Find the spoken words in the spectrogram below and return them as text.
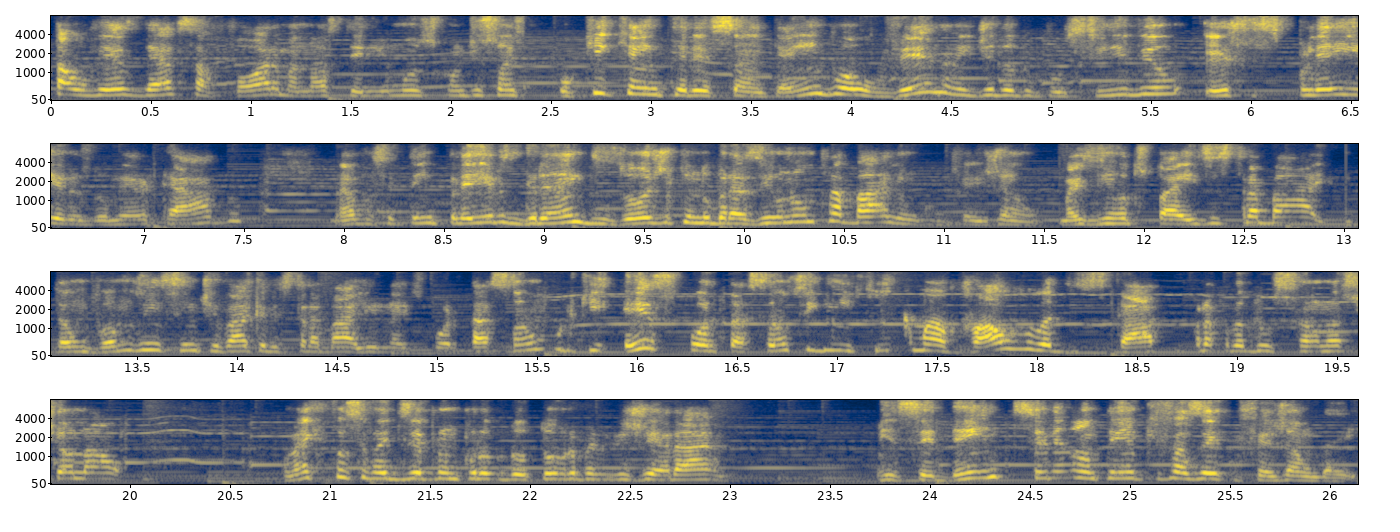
Talvez dessa forma nós teríamos condições. O que, que é interessante é envolver, na medida do possível, esses players do mercado né? Você tem players grandes hoje que no Brasil não trabalham com feijão, mas em outros países trabalham. Então vamos incentivar que eles trabalhem na exportação, porque exportação significa uma válvula de escape para a produção nacional. Como é que você vai dizer para um produtor para ele gerar excedente se ele não tem o que fazer com feijão daí?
